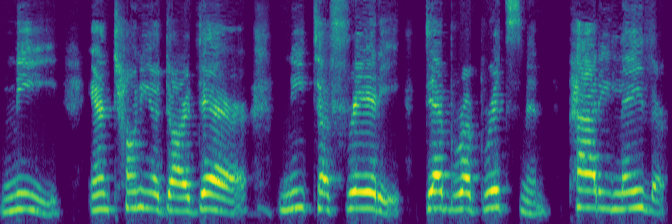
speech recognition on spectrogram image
me, Antonia Darder, Nita Freire, Deborah Britzman, Patti Lather,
